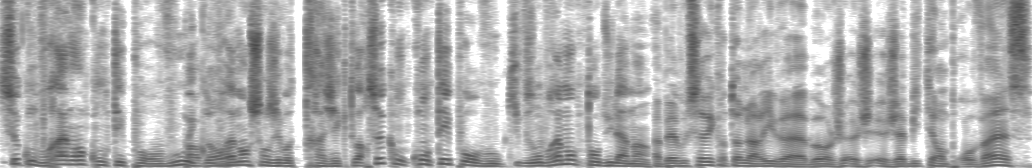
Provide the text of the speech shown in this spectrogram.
Ceux qui ont vraiment compté pour vous et qui ont vraiment changé votre trajectoire, ceux qui ont compté pour vous, qui vous ont vraiment tendu la main. Ah ben vous savez, quand on arrive à. Bon, j'habitais en province,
